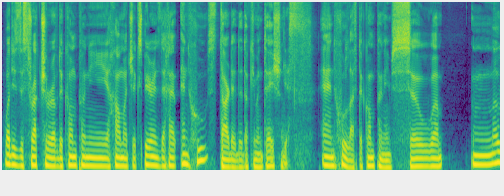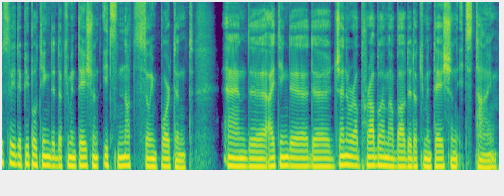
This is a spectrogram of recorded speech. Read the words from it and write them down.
what is the structure of the company, how much experience they have, and who started the documentation. Yes, and who left the company. So um, mostly the people think the documentation it's not so important and uh, i think the the general problem about the documentation it's time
